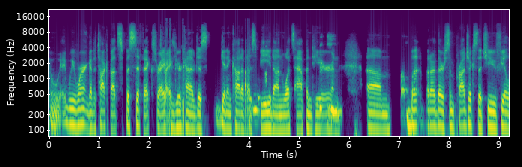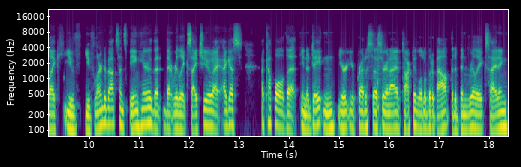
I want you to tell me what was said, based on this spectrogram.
we weren't going to talk about specifics, right? Because you're kind of just getting caught up to speed on what's happened here. And um, but but are there some projects that you feel like you've you've learned about since being here that that really excite you? I, I guess a couple that you know Dayton, your your predecessor and I have talked a little bit about that have been really exciting.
